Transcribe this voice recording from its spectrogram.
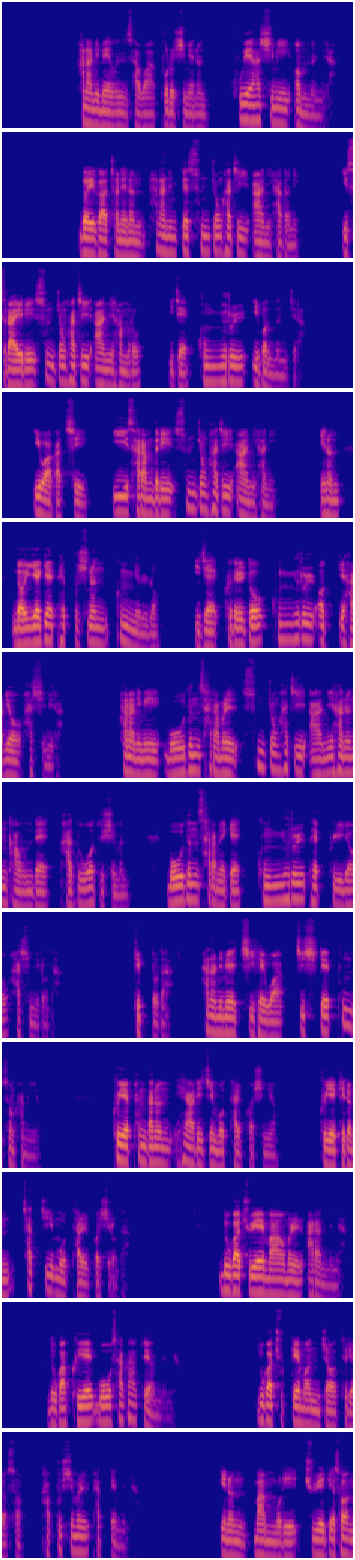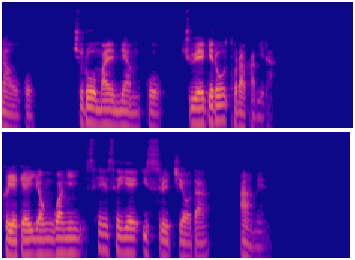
하나님의 은사와 부르심에는 후회하심이 없느니라. 너희가 전에는 하나님께 순종하지 아니하더니 이스라엘이 순종하지 아니함으로 이제 국류를 입었는지라. 이와 같이 이 사람들이 순종하지 아니하니 이는 너희에게 베푸시는 국률로 이제 그들도 국률을 얻게 하려 하심이라. 하나님이 모든 사람을 순종하지 아니하는 가운데 가두어 두심은 모든 사람에게 국률을 베풀려 하심이로다. 깊도다 하나님의 지혜와 지식의 풍성함이요 그의 판단은 헤아리지 못할 것이며 그의 길은 찾지 못할 것이로다. 누가 주의 마음을 알았느냐? 누가 그의 모사가 되었느냐? 누가 주께 먼저 드려서 갚으심을 받겠느냐? 이는 만물이 주에게서 나오고 주로 말미암고 주에게로 돌아감이라. 그에게 영광이 세세에 있을지어다. 아멘.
